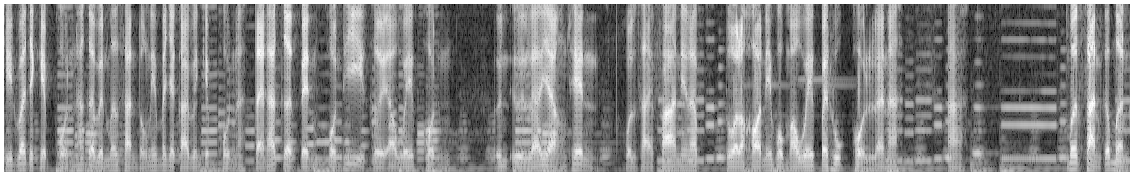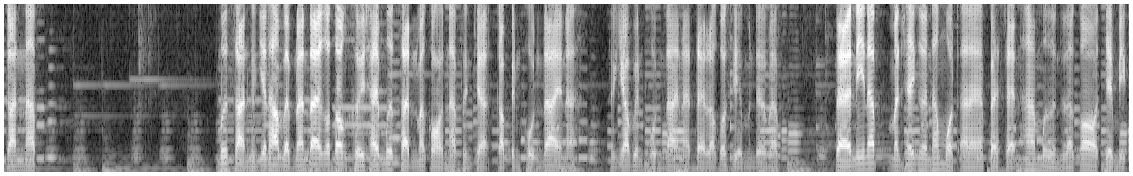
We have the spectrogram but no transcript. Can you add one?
คิดว่าจะเก็บผล ถ้าเกิดเป็นมือสั่นตรงนี้มันจะกลายเป็นเก็บผลนะแต่ถ้าเกิดเป็นคนที่เคยเอาเวกผลอื่นๆ แล้วอย่างเช่นคนสายฟ้านี่นะตัวละครนี้ผมเอาเวกไปทุกผลแล้วนะอ่ามืดสั่นก็เหมือนกันนะครับมืดสั่นถึงจะทำแบบนั้นได้ก็ต้องเคยใช้มืดสั่นมาก่อนนะถึงจะกลับเป็นผลได้นะ ถึงจะเป็นผลได้นะ แต่เราก็เสียเหมือนเดิมครับ แต่นนี้นะมันใช้เงินทั้งหมดอะไรแปดแสนห้าหมื่นแล้วก็เจมิก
